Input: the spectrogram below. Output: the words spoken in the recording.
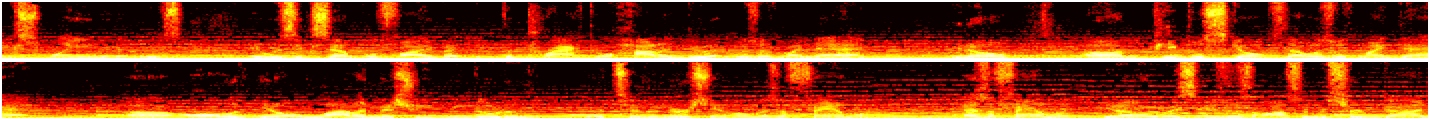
explained and it was it was exemplified, but the practical how to do it was with my dad. You know, um, people skills that was with my dad. Uh, all of you know, a lot of ministry. We go to uh, to the nursing home as a family, as a family. You know, it was it was awesome to serve God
